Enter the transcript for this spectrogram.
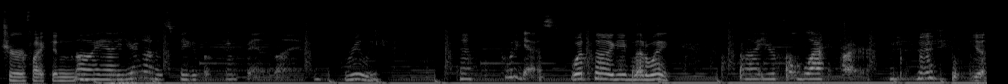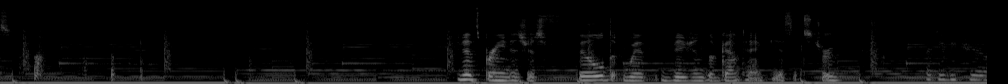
sure if I can. Oh yeah, you're not as big of a pink fan as I am. Really? Yeah, Who would have guessed? What uh, gave that away? Uh, you're full black attire. Yes. Jeanette's brain is just filled with visions of Guntank. Yes, it's true. that do be true.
